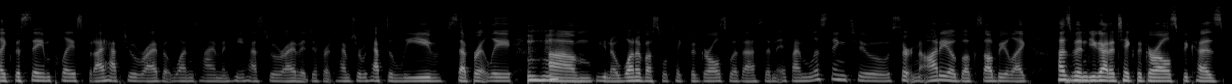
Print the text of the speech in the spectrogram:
like the same place, but I have to arrive at one time and he has to arrive at different times, or we have to leave separately. Mhm. Um, you know, one of us will take the girls with us. And if I'm listening to certain audiobooks, I'll be like, husband, you got to take the girls because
